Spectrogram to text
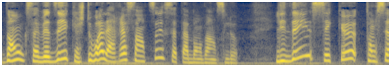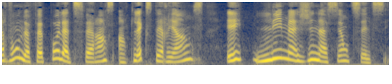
Donc, ça veut dire que je dois la ressentir, cette abondance-là. L'idée, c'est que ton cerveau ne fait pas la différence entre l'expérience et l'imagination de celle-ci.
